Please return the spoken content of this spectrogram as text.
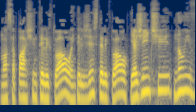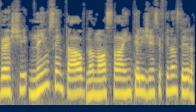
nossa parte intelectual, a inteligência intelectual, e a gente não investe nem um centavo na nossa inteligência financeira.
